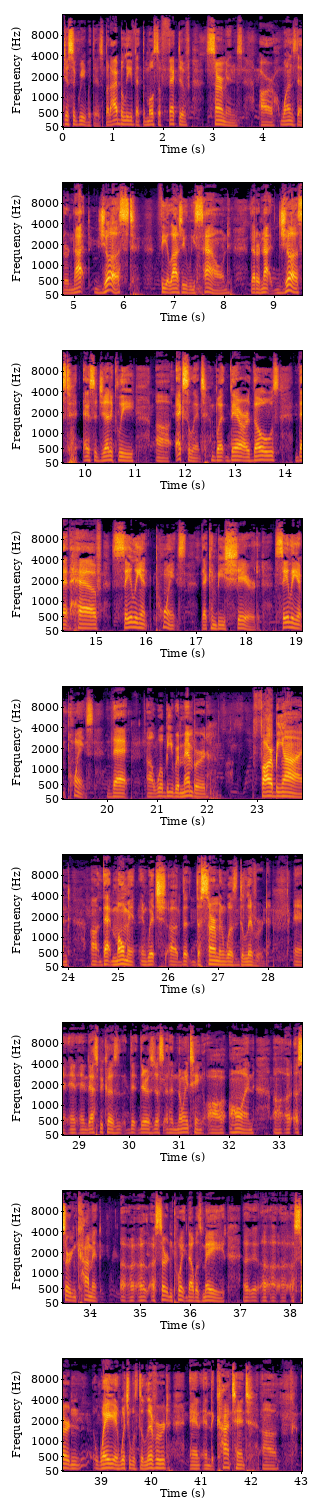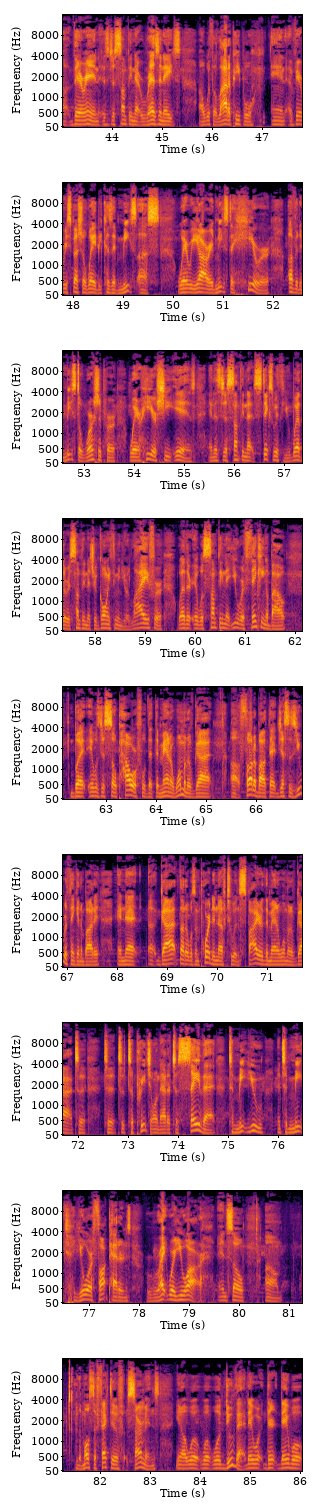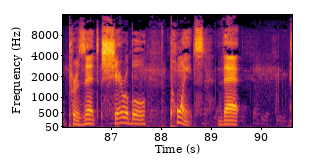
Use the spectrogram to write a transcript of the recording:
disagree with this, but I believe that the most effective sermons are ones that are not just theologically sound, that are not just exegetically uh, excellent, but there are those that have salient points that can be shared, salient points that uh, will be remembered far beyond uh, that moment in which uh, the the sermon was delivered. And, and, and that's because th- there's just an anointing on uh, a, a certain comment a, a, certain point that was made, a, a, a, certain way in which it was delivered, and and the content uh, uh, therein is just something that resonates uh, with a lot of people in a very special way because it meets us where we are. It meets the hearer of it. It meets the worshiper where he or she is, and it's just something that sticks with you, whether it's something that you're going through in your life or whether it was something that you were thinking about but it was just so powerful that the man or woman of God uh, thought about that just as you were thinking about it, and that uh, God thought it was important enough to inspire the man or woman of God to to to to preach on that or to say that to meet you and to meet your thought patterns right where you are, and so. Um, the most effective sermons, you know, will will, will do that. They will they will present shareable points that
